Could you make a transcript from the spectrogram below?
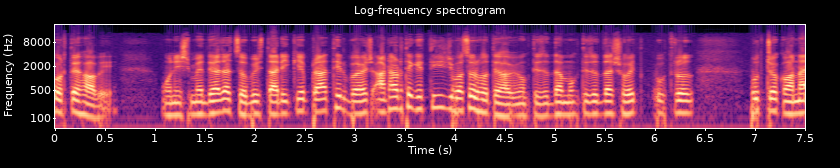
করতে হবে। উনিশ মে দু হাজার চব্বিশ তারিখে প্রার্থীর বয়স আঠারো থেকে তিরিশ বছর হতে হবে। মুক্তিযোদ্ধা মুক্তিযোদ্ধা শহীদ পুত্র পুত্র কন্যা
